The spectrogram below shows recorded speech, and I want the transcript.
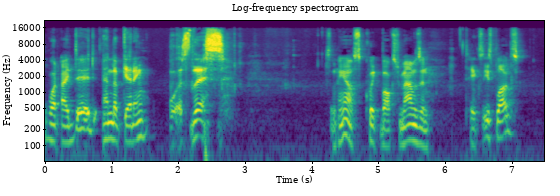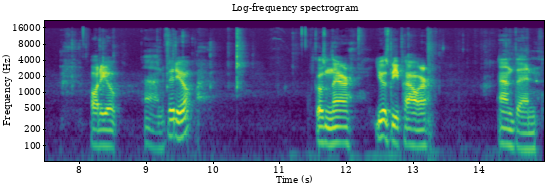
What I did end up getting was this. Something else, quick box from Amazon. Takes these plugs, audio and video, goes in there, USB power, and then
